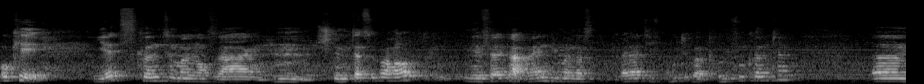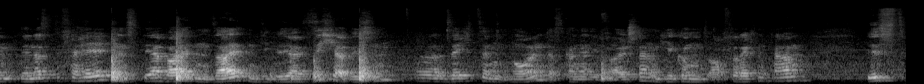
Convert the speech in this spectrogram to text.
Okay, jetzt könnte man noch sagen, hm, stimmt das überhaupt? Mir fällt da ein, wie man das relativ gut überprüfen könnte. Ähm, denn das Verhältnis der beiden Seiten, die wir ja sicher wissen, äh, 16 und 9, das kann ja hier falsch sein und hier können wir uns auch verrechnet haben, ist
